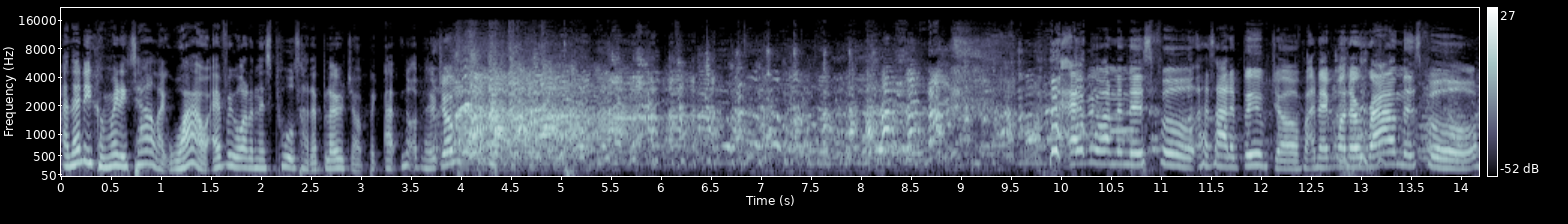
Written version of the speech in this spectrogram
and then you can really tell, like, wow, everyone in this pool's had a blowjob. Uh, not a blowjob. everyone in this pool has had a boob job, and everyone around this pool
